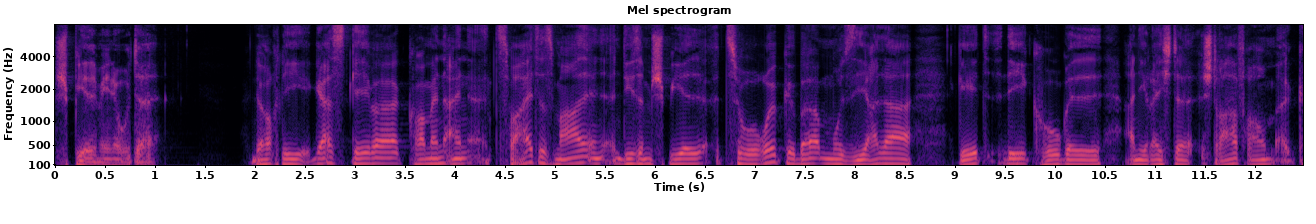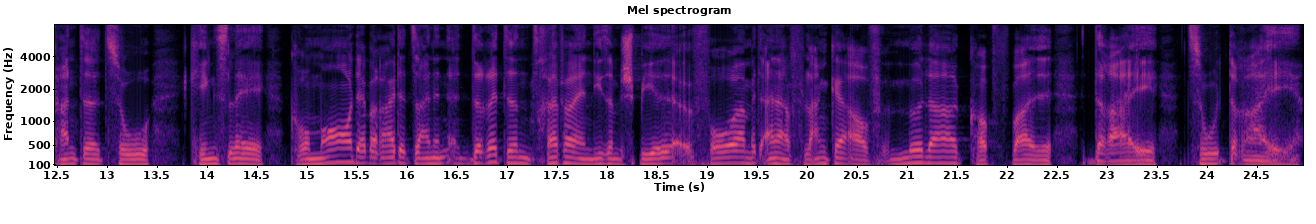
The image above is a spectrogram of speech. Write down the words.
Spielminute. Doch die Gastgeber kommen ein zweites Mal in diesem Spiel zurück. Über Musiala geht die Kugel an die rechte Strafraumkante zu Kingsley Coman, der bereitet seinen dritten Treffer in diesem Spiel vor mit einer Flanke auf Müller, Kopfball 3 zu 3.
